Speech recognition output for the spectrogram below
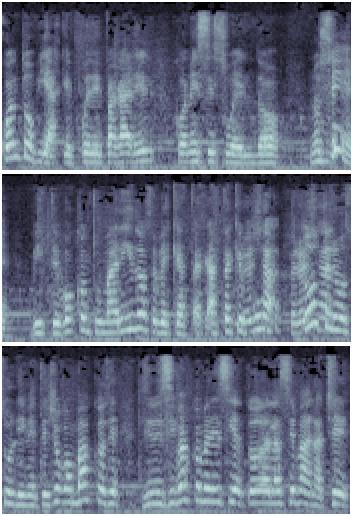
cuántos viajes puede pagar él con ese sueldo? No sé, viste, vos con tu marido se ves que hasta, hasta qué Pero punto. ella- pero todos ella- tenemos un límite. Yo con Vasco, si, si Vasco me decía toda la semana, che,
